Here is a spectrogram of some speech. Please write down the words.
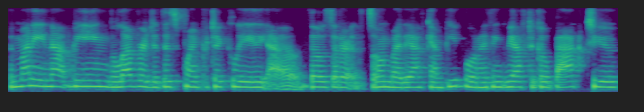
the money not being the leverage at this point, particularly uh, those that are it's owned by the Afghan people. And I think we have to go back to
